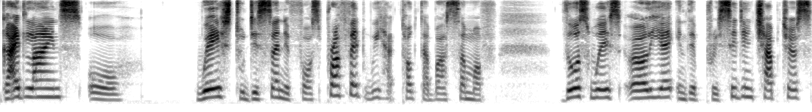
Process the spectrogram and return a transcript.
guidelines or ways to discern a false prophet. We had talked about some of those ways earlier in the preceding chapters.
